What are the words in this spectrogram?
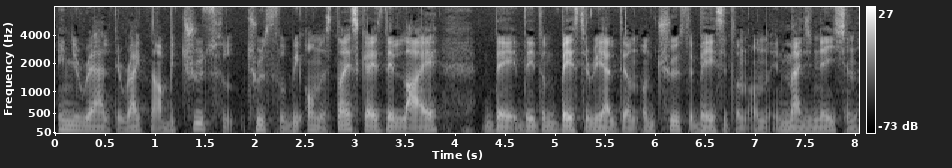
in your reality right now? Be truthful, truthful, be honest. Nice guys, they lie they they don't base the reality on, on truth they base it on, on imagination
